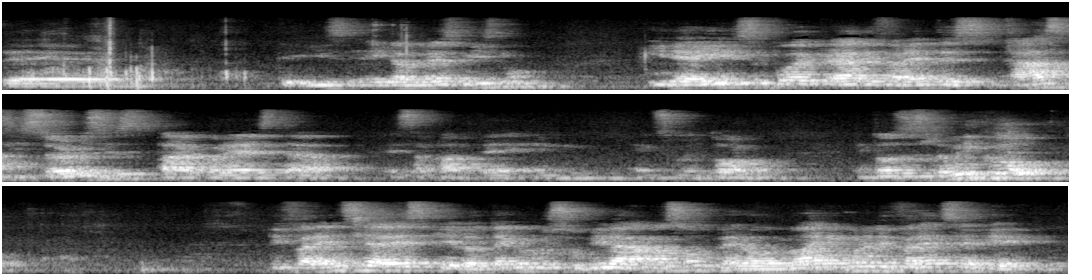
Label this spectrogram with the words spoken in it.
de, de, AWS mismo y de ahí se puede crear diferentes tasks y services para correr esta, esta parte en, en su entorno. Entonces, lo único diferencia es que lo tengo que subir a Amazon, pero no hay ninguna diferencia que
